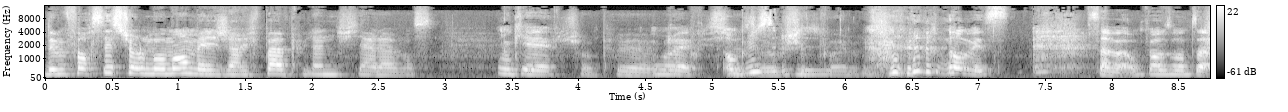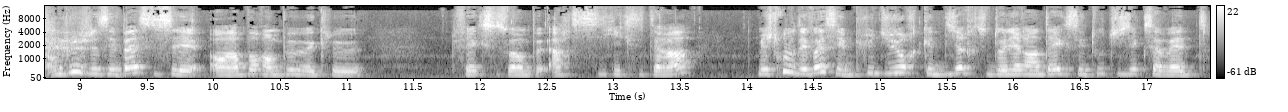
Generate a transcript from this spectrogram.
de me forcer sur le moment, mais j'arrive pas à planifier à l'avance. Ok. Je suis un peu euh, Ouais. En plus, euh, je sais j'ai- pas. non mais ça va, on peut entendre ça. En plus, je sais pas si c'est en rapport un peu avec le, le fait que ce soit un peu artistique, etc. Mais je trouve des fois c'est plus dur que de dire tu dois lire un texte et tout, tu sais que ça va être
